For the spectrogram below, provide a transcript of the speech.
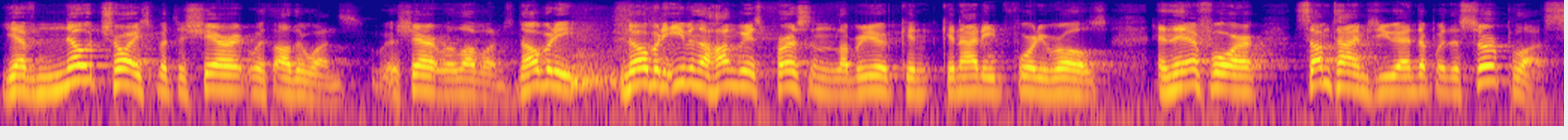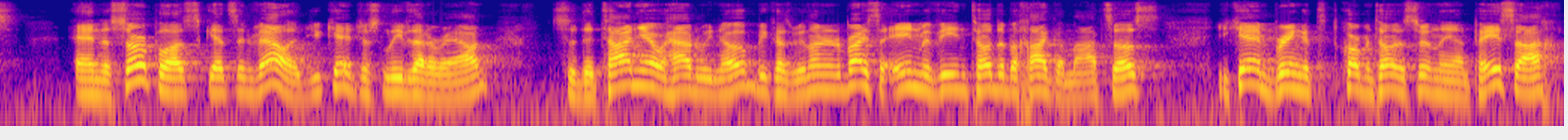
you have no choice but to share it with other ones, share it with loved ones. Nobody, nobody, even the hungriest person, Labriut, can, cannot eat 40 rolls. And therefore, sometimes you end up with a surplus. And the surplus gets invalid. You can't just leave that around. So the Tanya, how do we know? Because we learned in the Brisa, Ein Mavin Toda B'Chag Matzos. You can't bring a korban toda certainly on Pesach.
